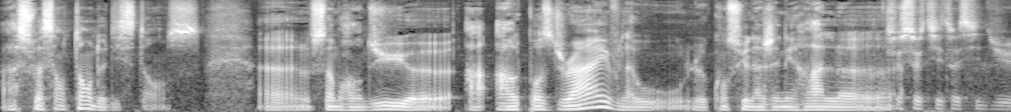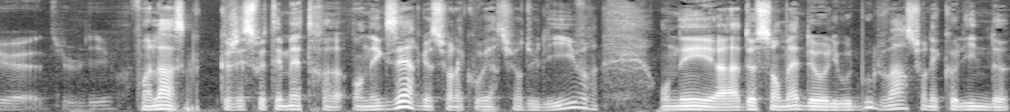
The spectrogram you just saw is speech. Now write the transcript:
à 60 ans de distance. Euh, nous sommes rendus euh, à Outpost Drive, là où le consulat général... Euh, C'est ce titre aussi du, livre. Voilà ce que j'ai souhaité mettre en exergue sur la couverture du livre. On est à 200 mètres de Hollywood Boulevard, sur les collines de,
